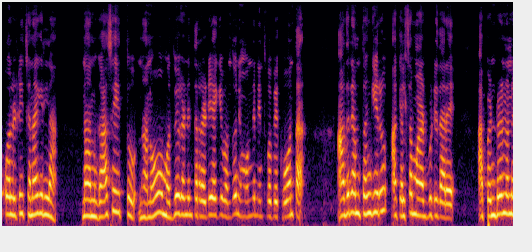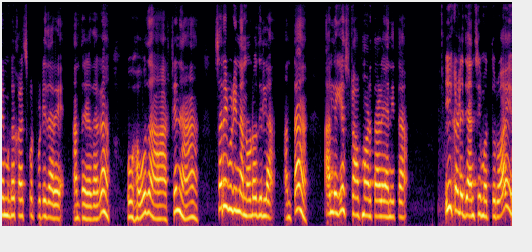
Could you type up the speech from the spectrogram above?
ಕ್ವಾಲಿಟಿ ಚೆನ್ನಾಗಿಲ್ಲ. ನನ್ಗೆ ಆಸೆ ಇತ್ತು, ನಾನು ಮದುವೆ ಗಂಡಿನ ಥರ ರೆಡಿಯಾಗಿ ಬಂದು ನಿಮ್ಮ ಮುಂದೆ ನಿಂತ್ಕೋಬೇಕು ಅಂತ. ಆದರೆ ನಮ್ಮ ತಂಗಿರು ಆ ಕೆಲಸ ಮಾಡಿಬಿಟ್ಟಿದ್ದಾರೆ. ಆ ಪೆಂಡ್ರನ್ನ ನಿಮ್ಗೆ ಕಳಿಸ್ಕೊಟ್ಬಿಟ್ಟಿದ್ದಾರೆ ಅಂತ ಹೇಳಿದಾಗ, ಓ, ಹೌದಾ, ಅಷ್ಟೇನಾ? ಸರಿ ಬಿಡಿ, ನಾನು ನೋಡೋದಿಲ್ಲ ಅಂತ ಅಲ್ಲಿಗೆ ಸ್ಟಾಪ್ ಮಾಡ್ತಾಳೆ ಅನಿತಾ. ಈ ಕಡೆ ಝಾನ್ಸಿ ಮತ್ತು ರಾಯ್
